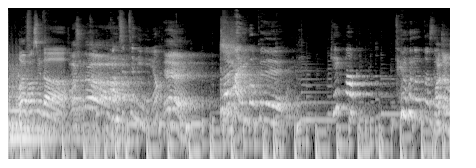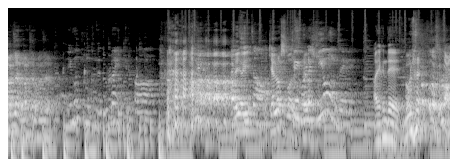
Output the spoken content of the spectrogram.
어, 반갑습니다. 반갑습니다. 광스트님이에요? 예. 설마 이거 그 케이팝 데모노토스 맞아 맞아 맞아 맞아. 이건 좀 근데 논란이 있겠다. 여기, 여기 진짜. 갤럭시 버전. 걔 원래 귀여운데. 아니 근데 놀라 생각보다 별로 안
